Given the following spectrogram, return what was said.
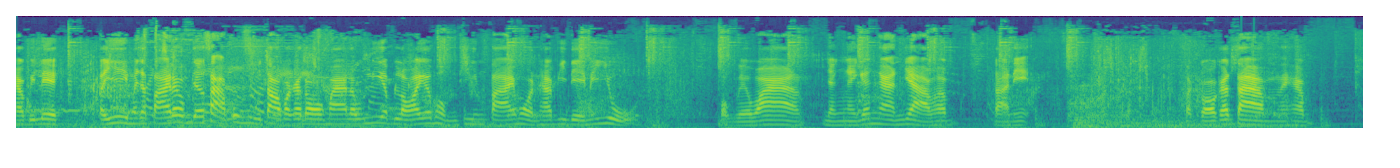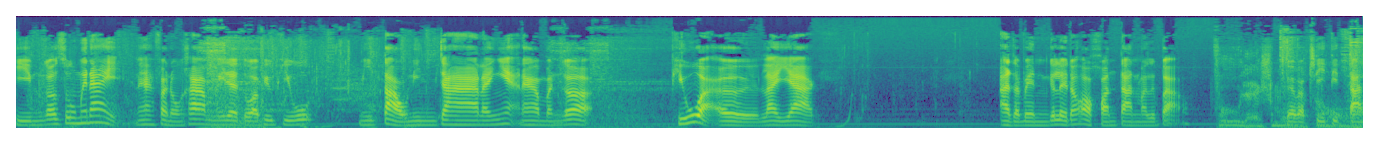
ครับวิเล่ตีมันจะตายแล้วผมเจอสาบโอ้โหเต่าปากกระดองมาแล้วเรียบร้อยครับผมทีมตายหมดครับพีเดไม่อยู่ บอกเลยว่ายังไงก็งานหยาบครับตานี้ สกอร์ก็ตามนะครับทีมก็สู้ไม่ได้นะฝั่งตรงข้ามมีแต่ตัวพิวๆมีเต่านินจาอะไรเงี้ยนะครับ มันก็พิวอะเออไล่ยาก อาจจะเป็นก็เลยต้องออกคอนตันมาหรือเปล่าเกิดแบบตีติดตัน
